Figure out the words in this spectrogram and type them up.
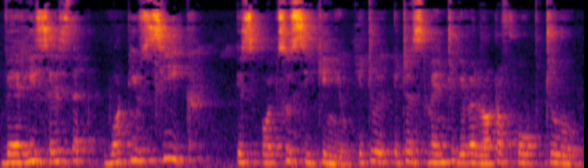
where he says that what you seek is also seeking you. It, it is meant to give a lot of hope to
